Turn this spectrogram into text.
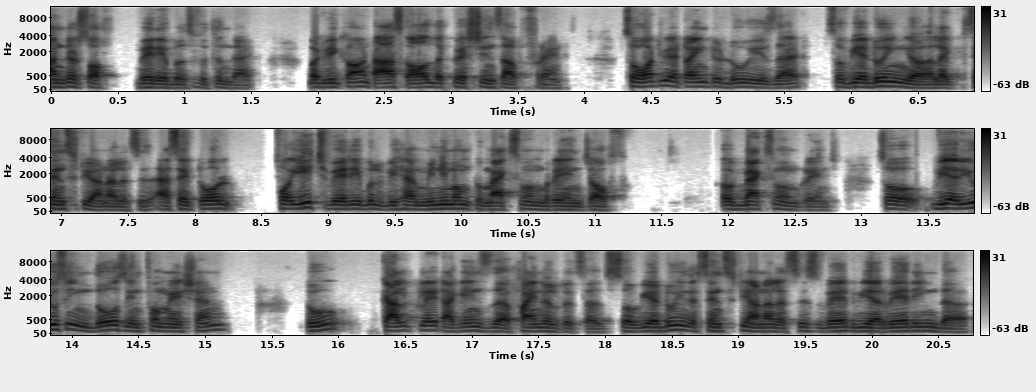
hundreds of variables within that, but we can't ask all the questions upfront. So what we are trying to do is that, so we are doing uh, like sensitive analysis. As I told, for each variable, we have minimum to maximum range of, of maximum range. So we are using those information to calculate against the final results. So we are doing the sensitive analysis where we are varying the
